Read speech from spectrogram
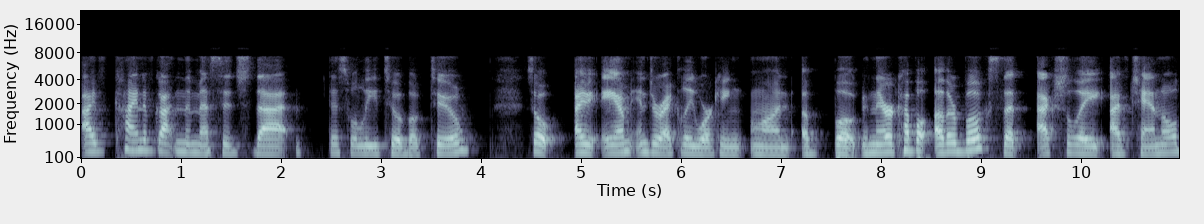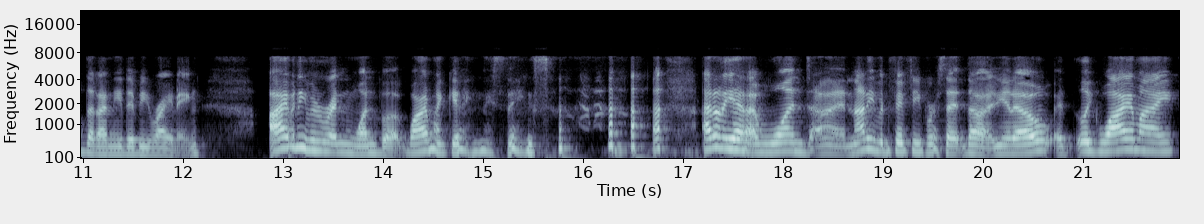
I've kind of gotten the message that this will lead to a book too. So I am indirectly working on a book, and there are a couple other books that actually I've channeled that I need to be writing. I haven't even written one book. Why am I getting these things? I don't even have one done, not even 50% done, you know? It, like, why am I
